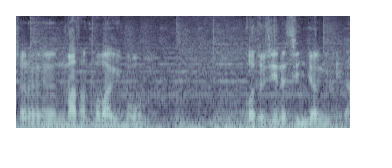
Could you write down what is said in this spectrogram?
저는 마산 토박이고 거주지는 진정입니다.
